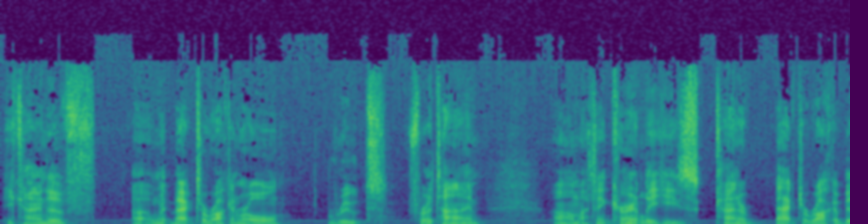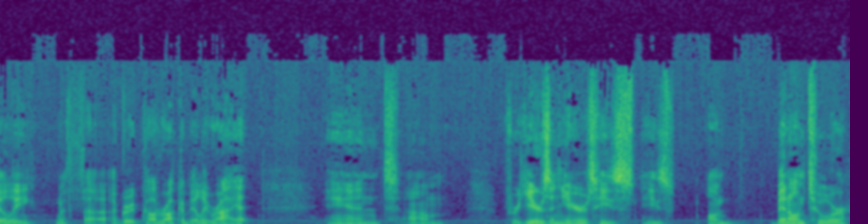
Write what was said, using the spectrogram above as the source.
he kind of uh, went back to rock and roll roots for a time. Um, I think currently he's kind of back to rockabilly with uh, a group called Rockabilly Riot, and um, for years and years he's he's on been on tour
